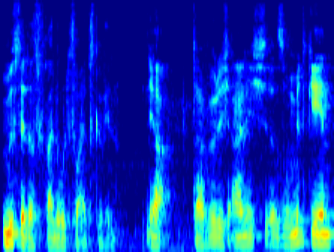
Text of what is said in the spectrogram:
müsste das Freiburg 2-1 gewinnen. Ja, da würde ich eigentlich äh, so mitgehen.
